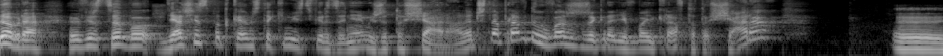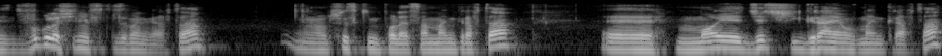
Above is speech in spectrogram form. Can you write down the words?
Dobra, wiesz co, bo ja się spotkałem z takimi stwierdzeniami, że to siara, ale czy naprawdę uważasz, że granie w Minecrafta to siara? Yy, W ogóle się nie wstydzę Minecrafta. No, Wszystkim polecam Minecrafta. Yy, Moje dzieci grają w Minecrafta.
